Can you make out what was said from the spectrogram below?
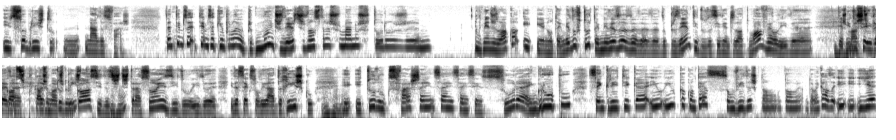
e sobre isto nada se faz. Portanto, temos, temos aqui um problema, porque muitos destes vão se transformar nos futuros. Um, de menos do álcool, e eu não tenho medo do futuro, tenho medo do, do, do presente e dos acidentes de automóvel e, da, das e mortes dos, precoces, por das mortes precoces e das uhum. distrações e, do, e, do, e da sexualidade de risco uhum. e, e, tudo o que se faz sem, sem, sem censura, em grupo, sem crítica e, o que acontece são vidas que estão, estão, estão em causa. E, e, é,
